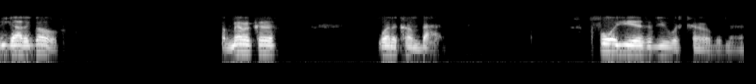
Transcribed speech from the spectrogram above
We got to go. America want to come back. Four years of you was terrible, man.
